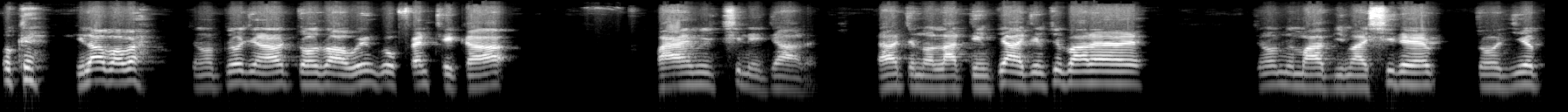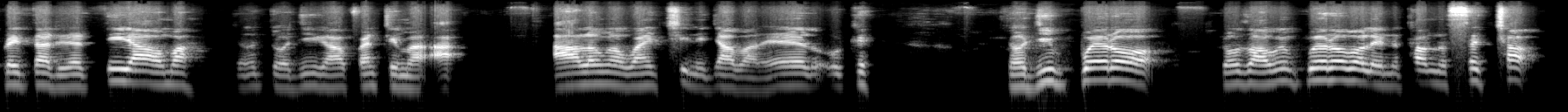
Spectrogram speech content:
โอเคဒီလောက်ပါပဲကျွန်တော်ပြောချင်တာတော့ကြော်စွာဝင်းကို fan တစ်ကဘိုင်းမချစ်နေကြတယ်ဒါကျွန်တော်လာတင်ပြခြင်းဖြစ်ပါတယ်ကျွန်တော်မြန်မာပြည်မှာရှိတဲ့ကြော်ကြီးရဲ့ပြိတ္တတွေလည်းသိရအောင်ပါကျွန်တော်ကြော်ကြီးက fan တစ်မှာအအားလုံးကဝိုင်းချစ်နေကြပါတယ်လို့ okay ကြော်ကြီးပွဲတော့ ကြော်စွာဝင်းပွဲတော့ဗောလေ2026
